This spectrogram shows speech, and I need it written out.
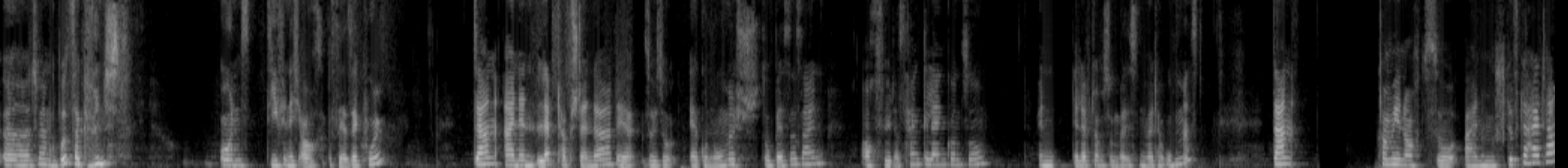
äh, zu meinem Geburtstag gewünscht. Und die finde ich auch sehr, sehr cool. Dann einen Laptop-Ständer, der sowieso ergonomisch so besser sein. Auch für das Handgelenk und so. Wenn der Laptop so ein bisschen weiter oben ist. Dann kommen wir noch zu einem Stiftehalter.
